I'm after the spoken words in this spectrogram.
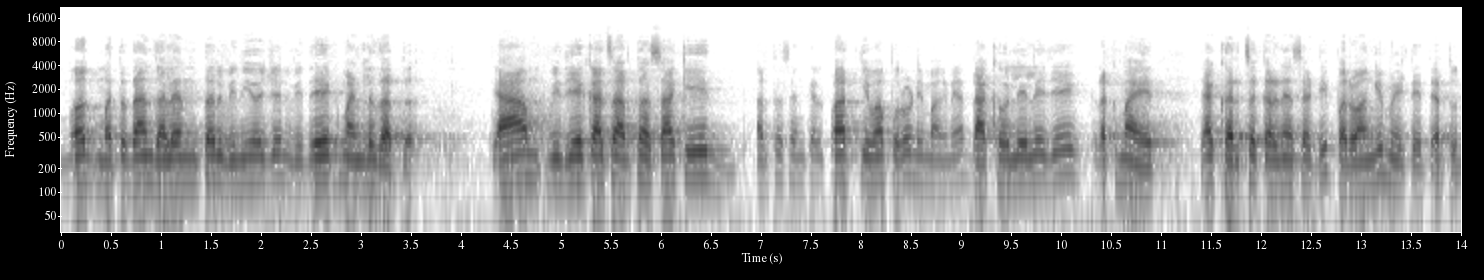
मग मतदान झाल्यानंतर विनियोजन विधेयक मांडलं जातं. त्या विधेयकाचा अर्थ असा की अर्थसंकल्पात किंवा पुरवणी मागण्यात दाखवलेले जे रकमा आहेत त्या खर्च करण्यासाठी परवानगी मिळते त्यातून.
